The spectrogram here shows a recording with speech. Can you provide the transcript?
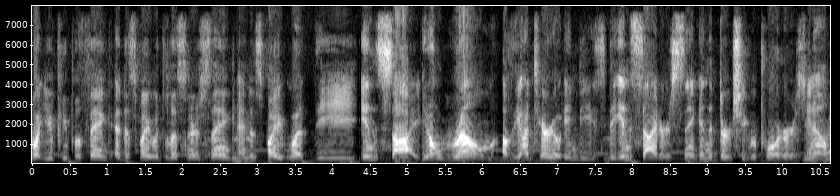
what you people think, and despite what the listeners think, and mm-hmm. despite what the inside, you know, realm of the Ontario Indies, the insiders think, and the dirt sheet reporters, you know,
